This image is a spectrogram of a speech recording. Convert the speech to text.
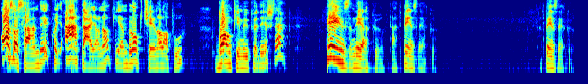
az a szándék hogy átálljanak ilyen blockchain alapú banki működésre pénz nélkül, tehát pénz nélkül. Tehát pénz nélkül.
